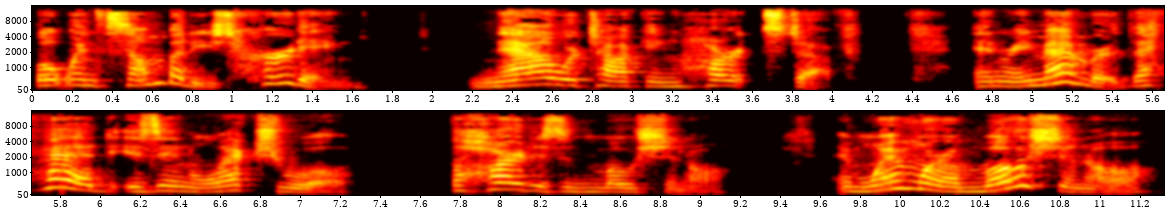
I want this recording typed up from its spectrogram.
But when somebody's hurting, now we're talking heart stuff. And remember, the head is intellectual, the heart is emotional. And when we're emotional,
